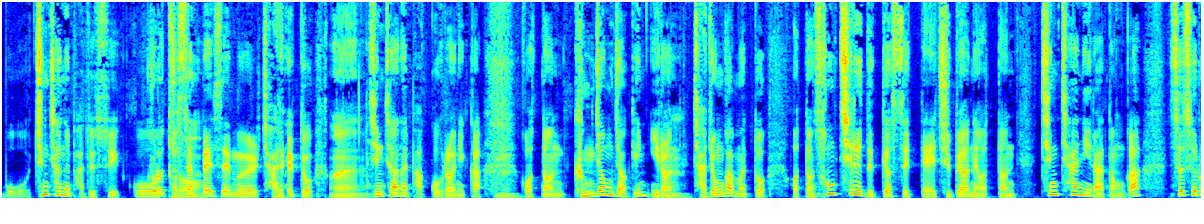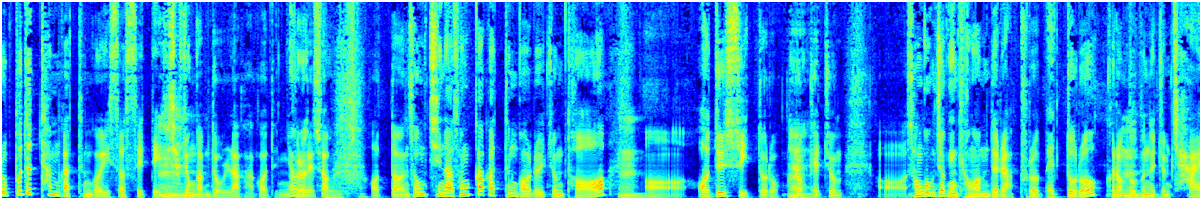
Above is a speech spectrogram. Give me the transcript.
뭐 칭찬을 받을 수 있고 그렇죠. 덧셈 뺄셈을 잘해도 네. 칭찬을 받고 그러니까 음. 어떤 긍정적인 이런 음. 자존감은 또 어떤 성취를 느꼈을 때 주변에 어떤 칭찬이라던가 스스로 뿌듯함 같은 거 있었을 때 음. 자존감도 올라가거든요. 그렇죠, 그래서 그렇죠. 어떤 성취나 성과 같은 거를 좀더 음. 어, 얻을 수 있도록 네. 그렇게 좀 어, 성공적인 경험들을 앞으로 맺도록 그런 음. 부분을 좀잘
